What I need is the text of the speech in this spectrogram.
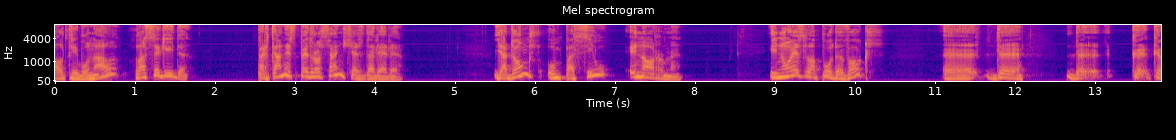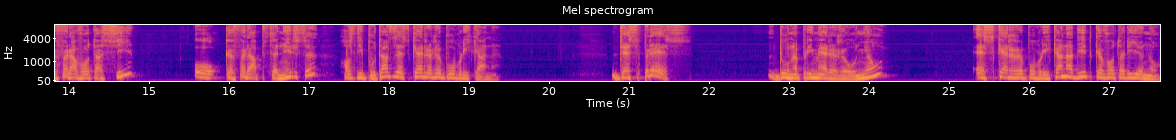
el tribunal l'ha seguida. Per tant, és Pedro Sánchez darrere. Hi ha, doncs, un passiu enorme. I no és la por de Vox de, de, que, que farà votar sí o que farà abstenir-se els diputats d'Esquerra Republicana. Després d'una primera reunió, Esquerra Republicana ha dit que votaria no.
